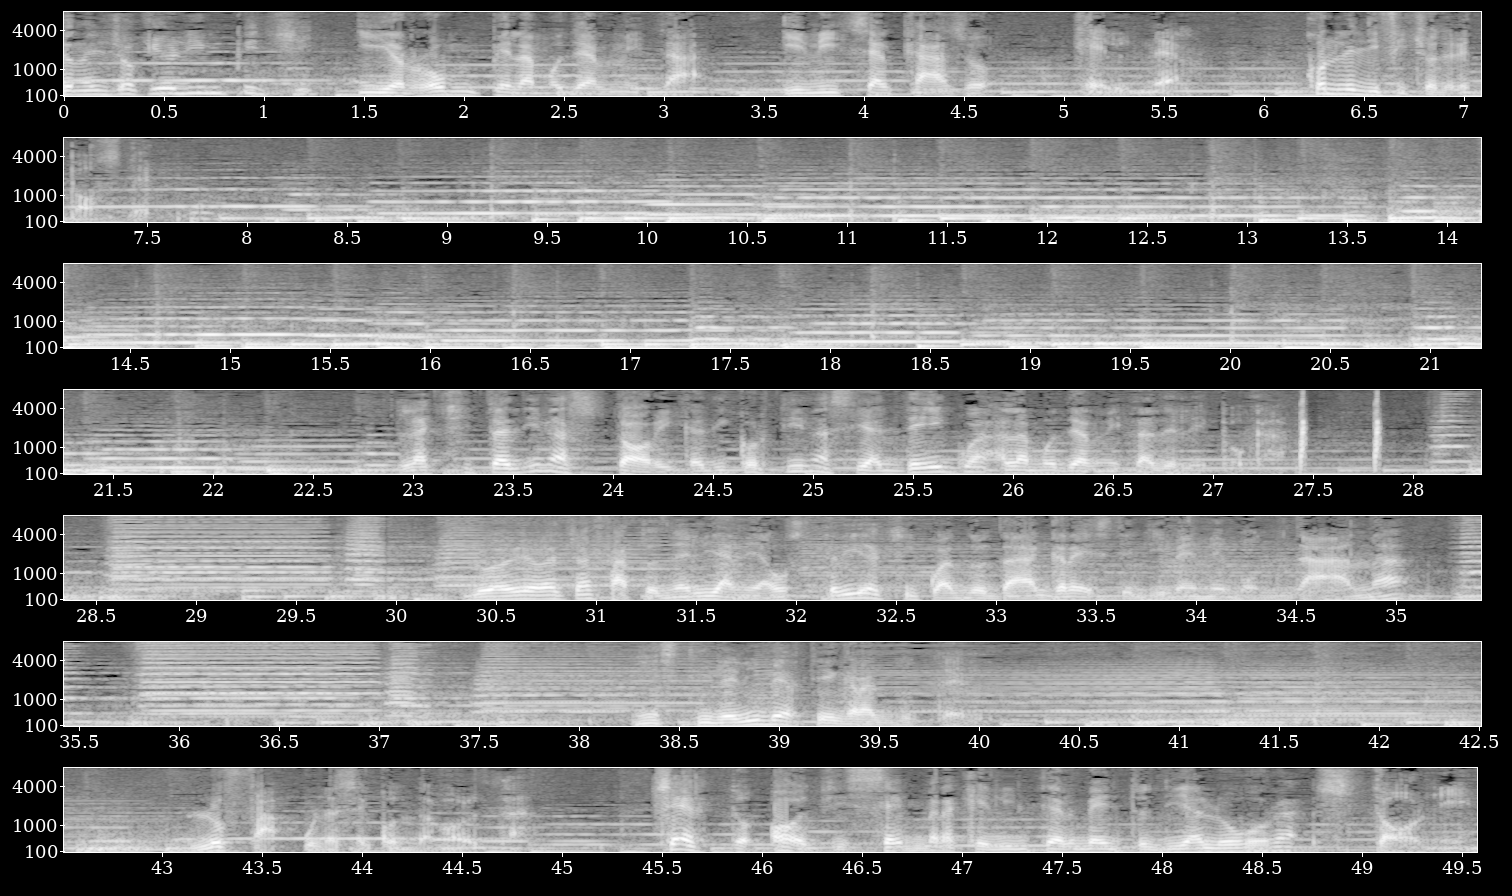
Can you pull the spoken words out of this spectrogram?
esistono i giochi olimpici, irrompe la modernità. Inizia il caso Kellner, con l'edificio delle poste. La cittadina storica di Cortina si adegua alla modernità dell'epoca. Lo aveva già fatto negli anni austriaci quando da Agreste divenne Montana, in stile Liberty e Grand Hotel. Lo fa una seconda volta. Certo, oggi sembra che l'intervento di allora stoni.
